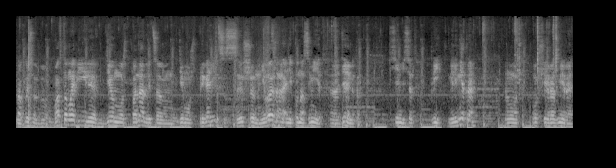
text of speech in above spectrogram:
допустим, в автомобиле, где он может понадобиться, где может пригодиться, совершенно не важно. Стаканник у нас имеет э, диаметр 73 миллиметра, вот, общие размеры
